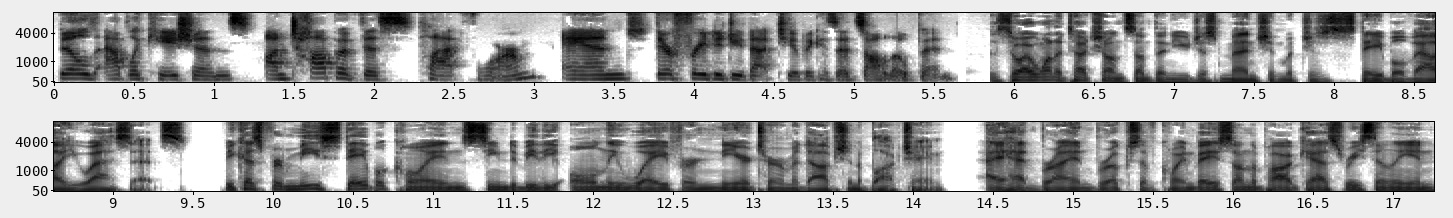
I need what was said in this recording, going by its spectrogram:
build applications on top of this platform, and they're free to do that too because it's all open. So I want to touch on something you just mentioned, which is stable value assets. Because for me, stablecoins seem to be the only way for near term adoption of blockchain. I had Brian Brooks of Coinbase on the podcast recently, and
